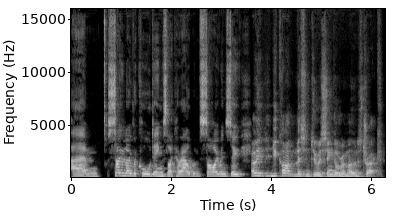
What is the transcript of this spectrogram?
um, solo recordings, like her album Siren. So, I mean, you can't listen to a single Ramones track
